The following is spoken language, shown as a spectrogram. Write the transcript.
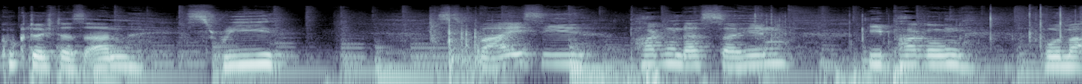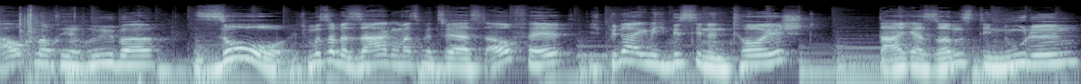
guckt euch das an. Three Spicy, packen das dahin. Die Packung holen wir auch noch hier rüber. So, ich muss aber sagen, was mir zuerst auffällt, ich bin eigentlich ein bisschen enttäuscht, da ich ja sonst die Nudeln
